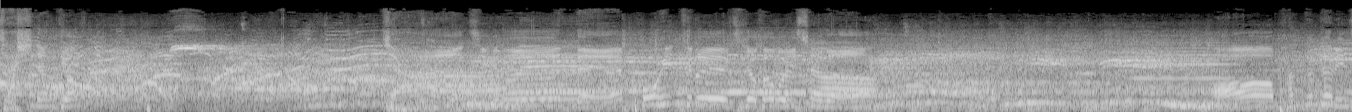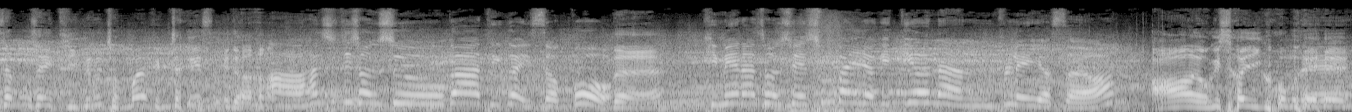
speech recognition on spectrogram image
자 신현경 자 지금은 네 포인트를 지적하고 있습니다. 전 인상공사의 디그는 정말 굉장했습니다. 아, 한수지 선수가 뒤가 있었고 네. 김혜나 선수의 순발력이 뛰어난 플레이였어요. 아 여기서 이 공을 네.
